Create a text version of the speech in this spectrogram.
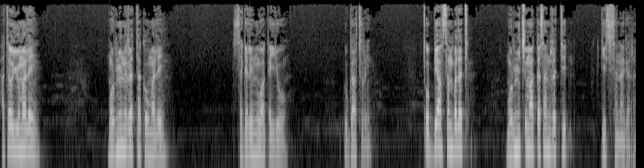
Haa ta'uyyuu malee mormiin irratti akka malee sagaleen waaqayyoo dhugaa ture. Xoobbiyaaf sanbalaxa mormii cimaa akka isaan irratti geessisan agarra.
